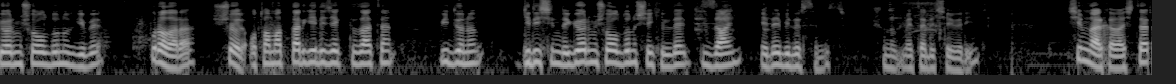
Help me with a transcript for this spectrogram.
Görmüş olduğunuz gibi buralara şöyle otomatlar gelecekti zaten. Videonun girişinde görmüş olduğunuz şekilde dizayn edebilirsiniz. Şunu metale çevireyim. Şimdi arkadaşlar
